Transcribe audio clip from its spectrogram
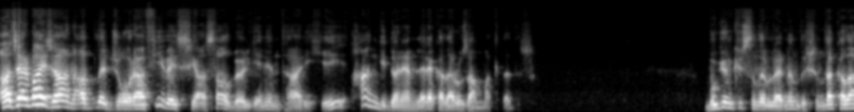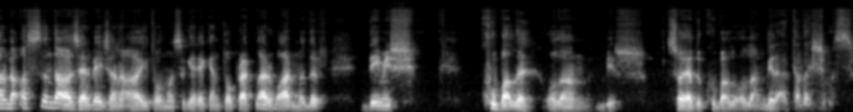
Azerbaycan adlı coğrafi ve siyasal bölgenin tarihi hangi dönemlere kadar uzanmaktadır? Bugünkü sınırlarının dışında kalan ve aslında Azerbaycan'a ait olması gereken topraklar var mıdır demiş Kubalı olan bir soyadı Kubalı olan bir arkadaşımız.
